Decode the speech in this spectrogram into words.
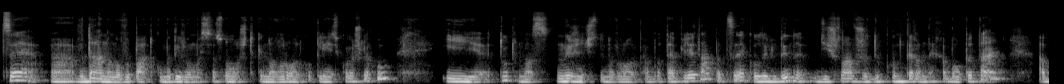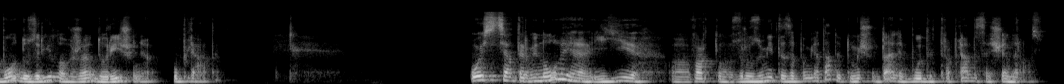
Це в даному випадку ми дивимося знову ж таки на воронку клієнтського шляху, і тут у нас нижня частина воронка або теплі етапи це коли людина дійшла вже до конкретних або питань, або дозріла вже до рішення купляти. Ось ця термінологія, її варто зрозуміти, запам'ятати, тому що далі буде траплятися ще не раз.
